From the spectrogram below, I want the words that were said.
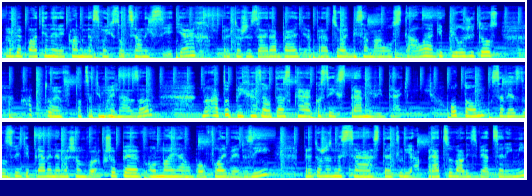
Robia platené reklamy na svojich sociálnych sieťach, pretože zarábať a pracovať by sa malo stále, ak je príležitosť. A to je v podstate môj názor. No a tu prichádza otázka, ako si ich správne vybrať. O tom sa viac dozviete práve na našom workshope v online alebo offline verzii, pretože sme sa stretli a pracovali s viacerými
